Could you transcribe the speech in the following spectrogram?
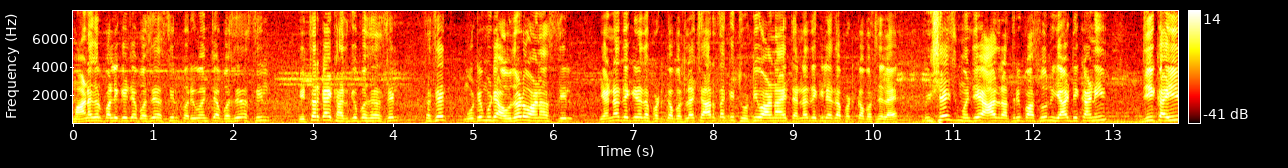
महानगरपालिकेच्या बसेस असतील परिवहनच्या बसेस असतील इतर काही खाजगी बसेस असतील तसेच मोठे मोठे अवजड वाहनं असतील यांना देखील याचा फटका बसला आहे चार चाकी छोटी वाहनं आहेत त्यांना देखील याचा फटका बसलेला आहे. विशेष म्हणजे आज रात्रीपासून या ठिकाणी जी काही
